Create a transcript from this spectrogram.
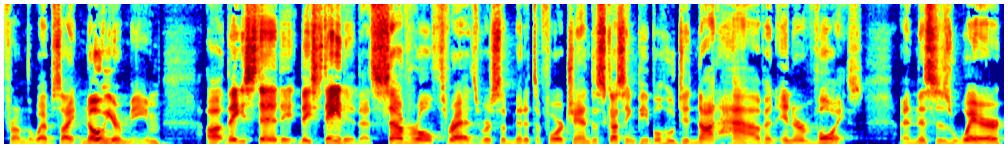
from the website Know Your Meme. Uh, they stated they stated that several threads were submitted to 4chan discussing people who did not have an inner voice. And this is where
